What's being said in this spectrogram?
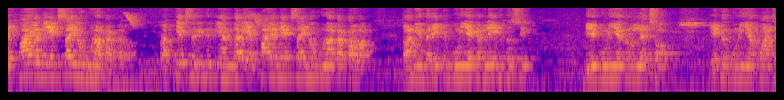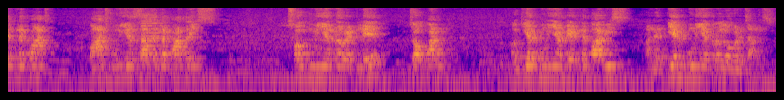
એફઆઈ અને એક્સઆઈ નો ગુણાકાર કરવા પ્રત્યક્ષ રીતની અંદર એફઆઈ અને એક્સઆઈ નો ગુણાકાર કરવા. તો આની અંદર 1 ગુણ્યા એક એટલે 1 થશે. 2 ગુણ્યા ત્રણ એટલે છ. એક ગુણ્યા પાંચ એટલે 5 5 ગુણ્યા સાત એટલે 35 6 ગુણ્યા નવ એટલે 54 11 ગુણ્યા બે એટલે 22 અને તેર ગુણ્યા 3 એટલે 39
